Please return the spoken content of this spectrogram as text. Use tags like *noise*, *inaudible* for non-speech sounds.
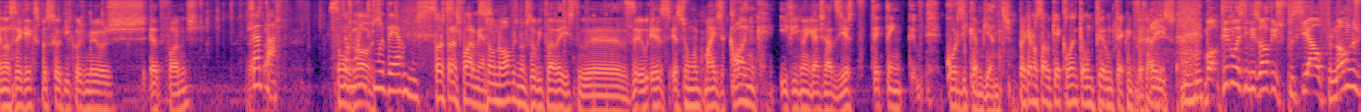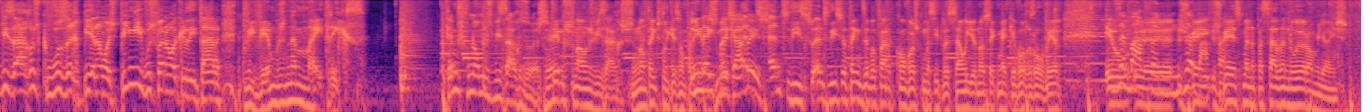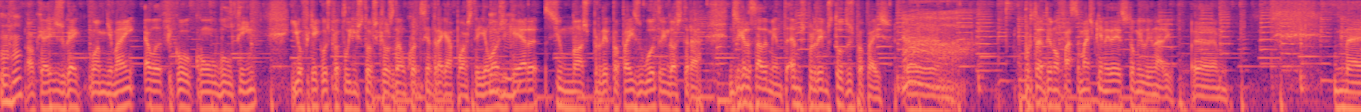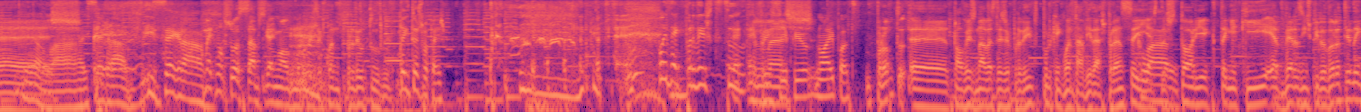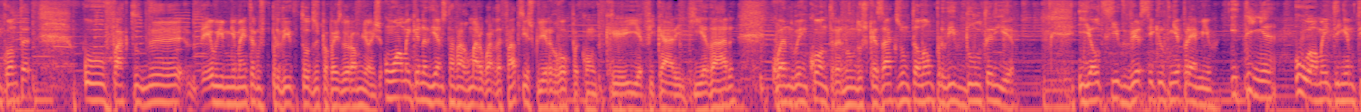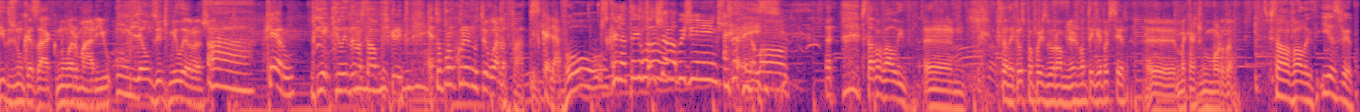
Eu não sei o que é que se passou aqui com os meus headphones. Já está. São, São os muito novos. modernos. São os Transformers. São novos, não estou habituado a isto. Eh, esses, são muito mais clunk e ficam engaixados. E este tem, tem cores e cambiantes. Para quem não sabe o que é clunk, é um termo técnico da rádio. É isso. Bom, título deste episódio especial: Fenómenos bizarros que vos arrepiarão a espinha e vos farão acreditar que vivemos na Matrix. Temos fenómenos bizarros hoje. Temos fenómenos bizarros, não tenho explicação para eles. Mas Inexplicáveis? antes, antes disso, antes disso, eu tenho de desabafar convosco uma situação e eu não sei como é que eu vou resolver. Eu Desabafa, Nuno, joguei, desabafa. joguei a semana passada no Euro Milhões. Ok? Joguei com a minha mãe, ela ficou com o boletim e eu fiquei com os papelinhos todos que eles dão quando se entrega a aposta. E a lógica era: se um de nós perder papéis, o outro ainda os terá. Desgraçadamente, ambos perdemos todos os papéis. Eh, portanto, eu não faço a mais pequena ideia se estou milionário. Eh, mas. Lá, isso é grave. Isso é grave. Como é que uma pessoa sabe se ganhou alguma coisa quando perdeu tudo? Tem que ter os papéis. *laughs* Pois é que perdeste tudo. Em Mas- princípio, não há hipótese. Pronto, eh, talvez nada esteja perdido, porque enquanto há vida há esperança, e Claro. esta história que tenho aqui é de veras inspiradora, tendo em conta o facto de eu e a minha mãe termos perdido todos os papéis do Euro Milhões. Um homem canadiano estava a arrumar o guarda-fatos e a escolher a roupa com que ia ficar e que ia dar, quando encontra num dos casacos um talão perdido de lotaria. E ele decide ver se aquilo tinha prémio. E tinha. O homem tinha metidos num casaco, num armário, 1 milhão 200 mil euros. Ah, quero. E aquilo ainda não estava por escrito. Então procura no teu guarda-fato. Se calhar vou. Se calhar tem lá. Então tchau, beijinhos. É isso. *laughs* Estava válido. Ahm, portanto, aqueles papéis do Euro Milhões vão ter que aparecer. Ah, macacos me mordam. Estava válido. Ias ver.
